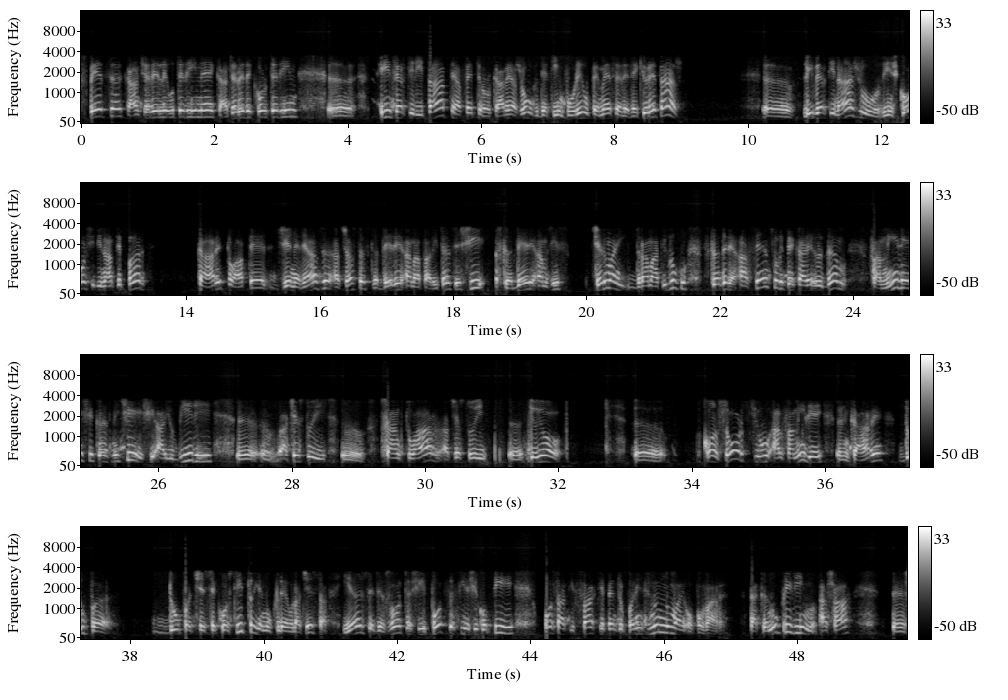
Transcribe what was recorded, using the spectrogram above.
speță, cancerele uterine, cancerele de colterin, uh, infertilitatea fetelor care ajung de timpuriu pe mesele de chiuretaj, uh, libertinajul din școli și din alte părți, care toate generează această scădere a natalității și scădere, am zis, cel mai dramatic lucru, scăderea a sensului pe care îl dăm familiei și căsniciei și a iubirii uh, uh acestui uh, sanctuar, acestui, uh, știu eu, uh, consorțiu al familiei în care, după, după ce se constituie nucleul acesta, el se dezvoltă și pot să fie și copiii o satisfacție pentru părinți, nu numai o povară. Dacă nu privim așa,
